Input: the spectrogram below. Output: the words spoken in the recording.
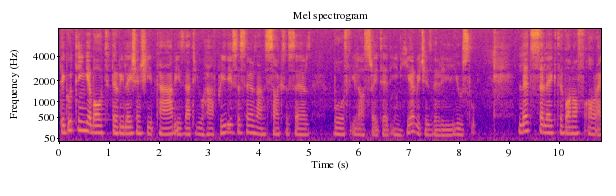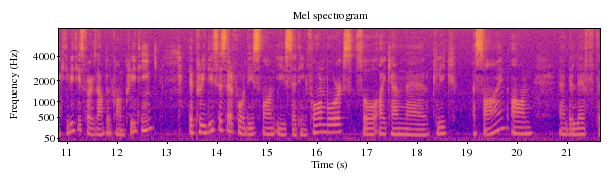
The good thing about the relationship tab is that you have predecessors and successors both illustrated in here which is very useful. Let's select one of our activities for example concreting. The predecessor for this one is setting formworks so I can uh, click assign on and the left uh,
